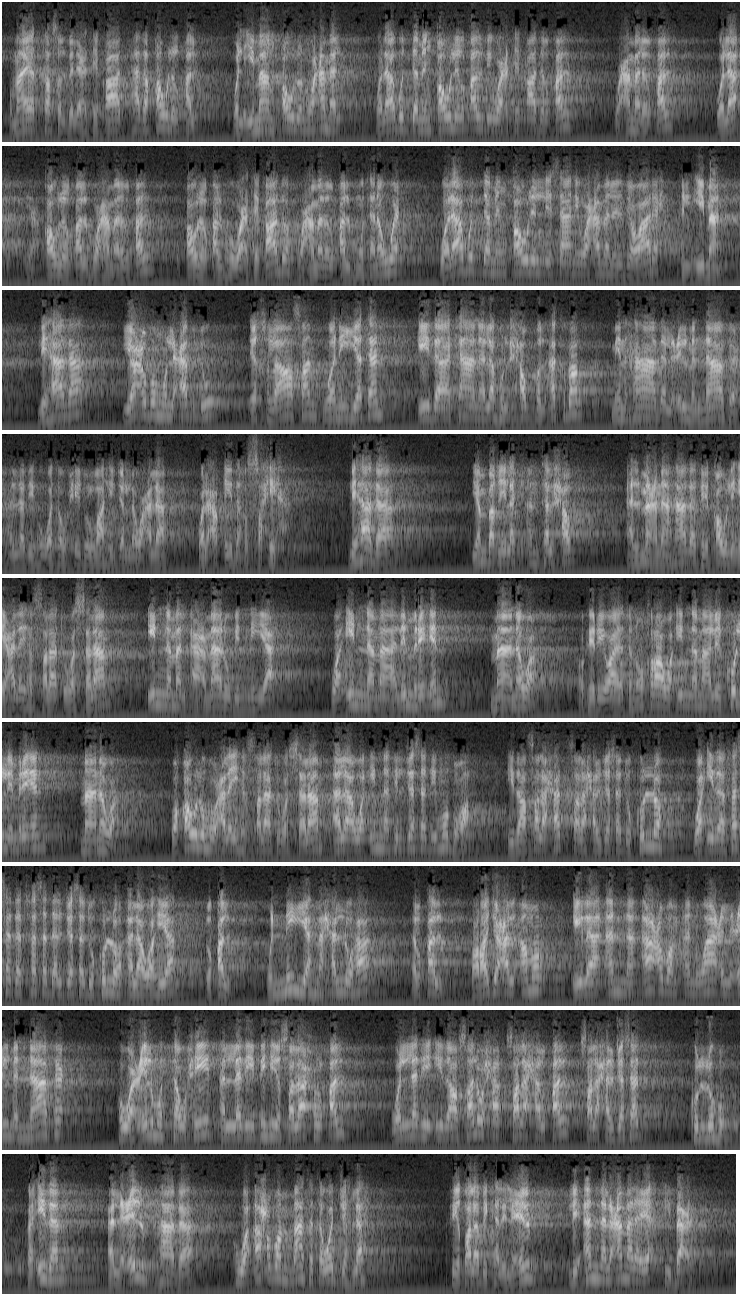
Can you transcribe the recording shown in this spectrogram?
وما يتصل بالاعتقاد هذا قول القلب. والإيمان قول وعمل. ولا بد من قول القلب واعتقاد القلب وعمل القلب ولا يعني قول القلب وعمل القلب وقول القلب هو اعتقاده وعمل القلب متنوع ولا بد من قول اللسان وعمل الجوارح في الإيمان. لهذا يعظم العبد اخلاصا ونية إذا كان له الحظ الأكبر من هذا العلم النافع الذي هو توحيد الله جل وعلا والعقيدة الصحيحة. لهذا ينبغي لك أن تلحظ المعنى هذا في قوله عليه الصلاة والسلام إنما الأعمال بالنيات وإنما لامرئ ما نوى. وفي رواية أخرى وإنما لكل امرئ ما نوى. وقوله عليه الصلاة والسلام ألا وإن في الجسد مضغة. إذا صلحت صلح الجسد كله وإذا فسدت فسد الجسد كله ألا وهي القلب. والنية محلها القلب. فرجع الأمر إلى أن أعظم أنواع العلم النافع هو علم التوحيد الذي به صلاح القلب والذي إذا صلح صلح القلب صلح الجسد كله. فاذا العلم هذا هو أعظم ما تتوجه له في طلبك للعلم لأن العمل يأتي بعد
